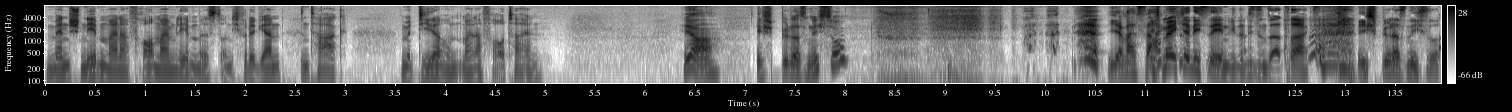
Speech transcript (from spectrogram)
Mensch neben meiner Frau in meinem Leben ist und ich würde gern diesen Tag mit dir und meiner Frau teilen. Ja, ich spüre das nicht so. ja, was sagst Ich möchte nicht sehen, wie du diesen Satz sagst. Ich spüre das nicht so.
